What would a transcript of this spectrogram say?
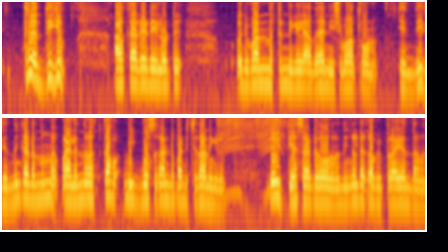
ഇത്രയധികം ആൾക്കാരുടെ ഇടയിലോട്ട് ഒരു വന്നിട്ടുണ്ടെങ്കിൽ അത് അനീഷ് മാത്രമാണ്. എന്തിരുന്നും കടന്നും മലന്നും ഒക്കെ ബിഗ് ബോസ് കണ്ട് പഠിച്ചതാണെങ്കിലും വ്യത്യാസമായിട്ട് തോന്നുന്നത് നിങ്ങളുടെയൊക്കെ അഭിപ്രായം എന്താണ്?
